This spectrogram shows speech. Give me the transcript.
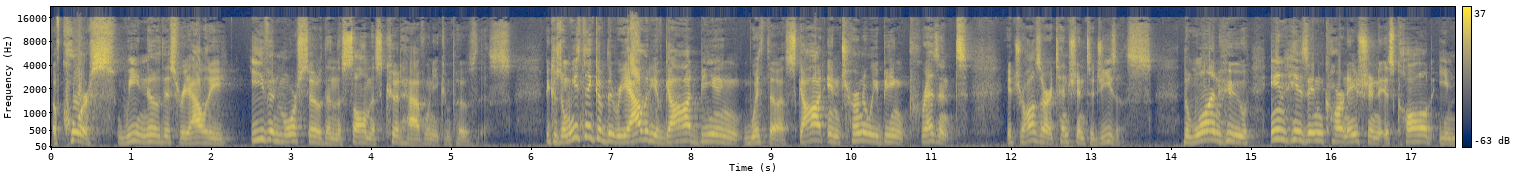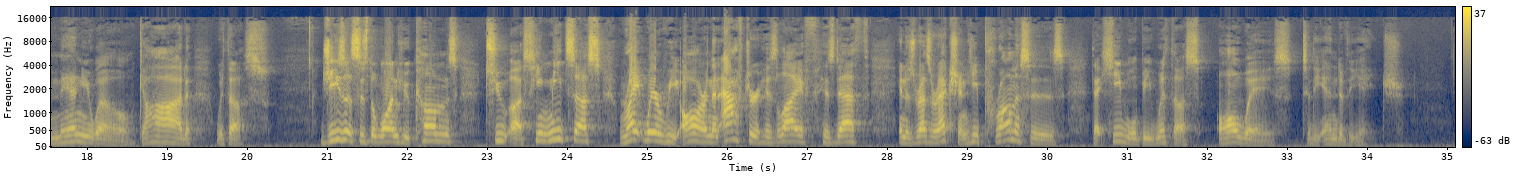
Of course, we know this reality even more so than the psalmist could have when he composed this. Because when we think of the reality of God being with us, God internally being present, it draws our attention to Jesus the one who in his incarnation is called Emmanuel, God with us. Jesus is the one who comes to us. He meets us right where we are, and then after his life, his death, and his resurrection, he promises that he will be with us always to the end of the age.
